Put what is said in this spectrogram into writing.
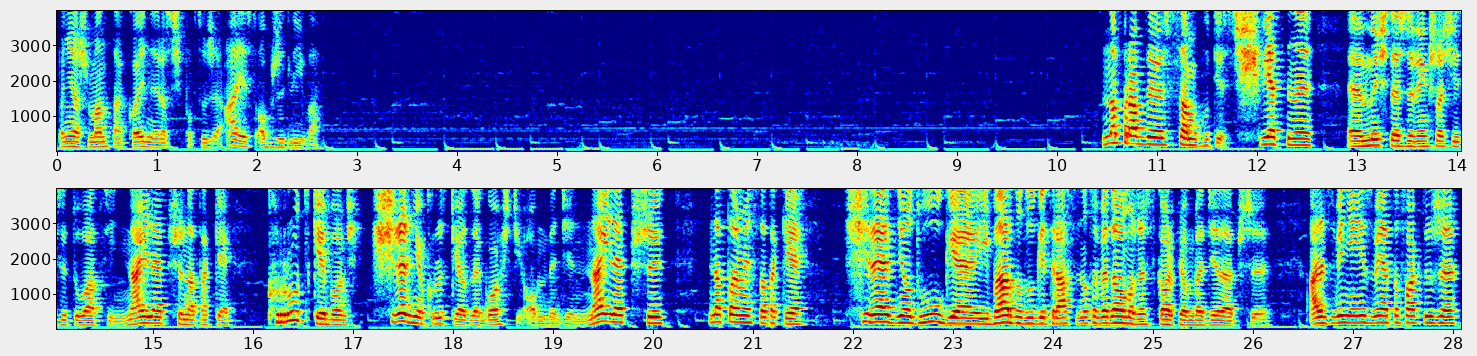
ponieważ Manta, kolejny raz się powtórzę, ale jest obrzydliwa. Naprawdę samochód jest świetny. E, Myślę, że w większości sytuacji najlepszy na takie krótkie bądź średnio krótkie odległości on będzie najlepszy. Natomiast na takie średnio długie i bardzo długie trasy, no to wiadomo, że Scorpion będzie lepszy. Ale zmienia, nie zmienia to faktu, że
